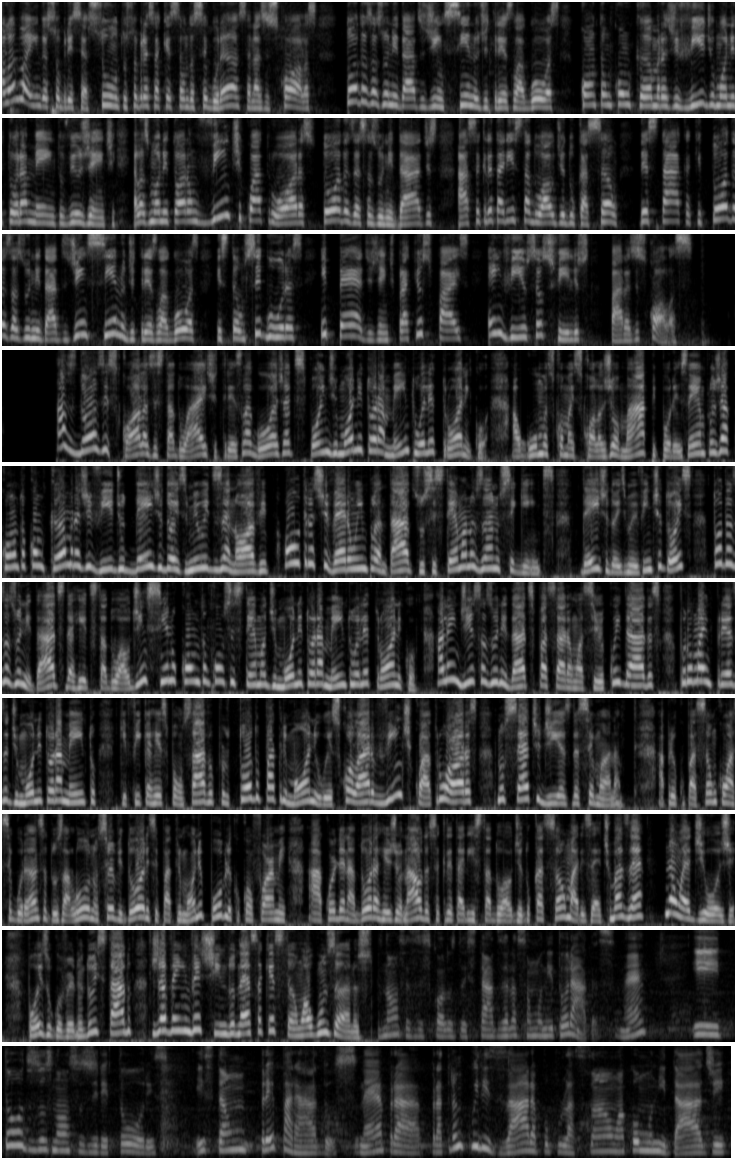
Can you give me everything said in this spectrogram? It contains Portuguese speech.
Falando ainda sobre esse assunto, sobre essa questão da segurança nas escolas, Todas as unidades de ensino de Três Lagoas contam com câmeras de vídeo monitoramento, viu, gente? Elas monitoram 24 horas todas essas unidades. A Secretaria Estadual de Educação destaca que todas as unidades de ensino de Três Lagoas estão seguras e pede, gente, para que os pais enviem os seus filhos para as escolas. As 12 escolas estaduais de Três Lagoas já dispõem de monitoramento eletrônico. Algumas, como a escola Jomap, por exemplo, já contam com câmeras de vídeo desde 2019. Outras tiveram implantados o sistema nos anos seguintes. Desde 2022, todas as unidades da rede estadual de ensino contam com o sistema de monitoramento eletrônico. Além disso, as unidades passaram a ser cuidadas por uma empresa de monitoramento que fica responsável por todo todo o patrimônio escolar 24 horas nos sete dias da semana. A preocupação com a segurança dos alunos, servidores e patrimônio público, conforme a coordenadora regional da Secretaria Estadual de Educação, Marisete Bazé, não é de hoje, pois o governo do estado já vem investindo nessa questão há alguns anos. Nossas escolas do estado elas são monitoradas, né? E todos os nossos diretores estão preparados né, para tranquilizar a população, a comunidade.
